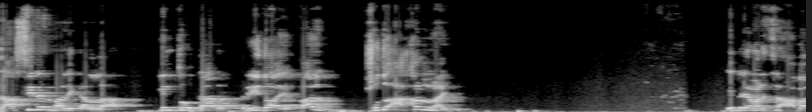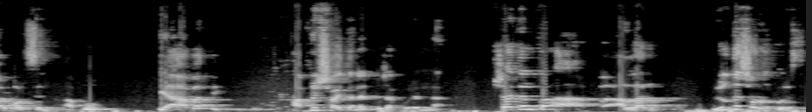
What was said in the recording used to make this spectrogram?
তাসিরের মালিক আল্লাহ, কিন্তু তার হৃদয় কাল শুধু আকল নয়। ইব্রাহিম আবার বলছেন, আবু, ইয়া আবাতি আপনি শয়তানের পূজা করেন না। শয়তান তো আল্লাহর বিরুদ্ধে স্মরণ করেছে।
